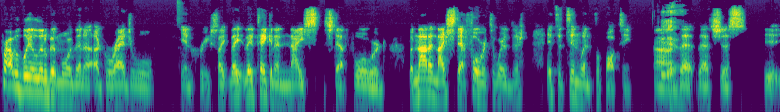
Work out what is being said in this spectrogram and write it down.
probably a little bit more than a, a gradual increase. Like they they've taken a nice step forward, but not a nice step forward to where they're, it's a ten win football team. Uh, Yeah. That that's just you,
